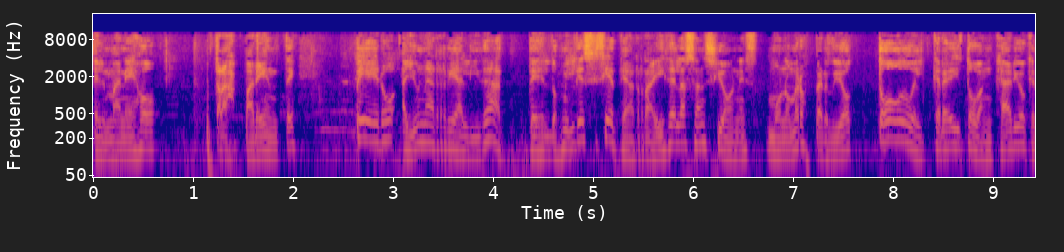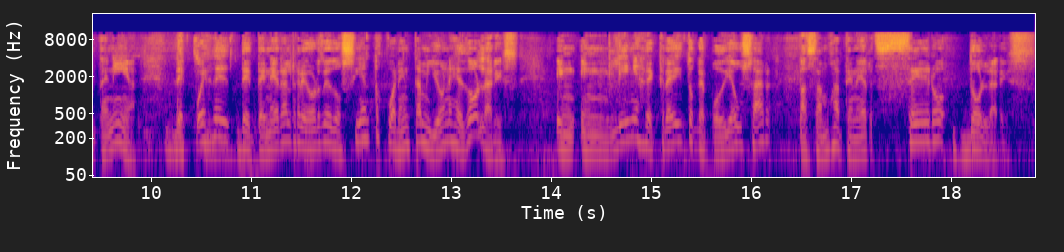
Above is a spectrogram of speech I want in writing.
el manejo transparente pero hay una realidad. Desde el 2017, a raíz de las sanciones, Monómeros perdió todo el crédito bancario que tenía, después de, de tener alrededor de 240 millones de dólares en, en, líneas de crédito que podía usar, pasamos a tener cero dólares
